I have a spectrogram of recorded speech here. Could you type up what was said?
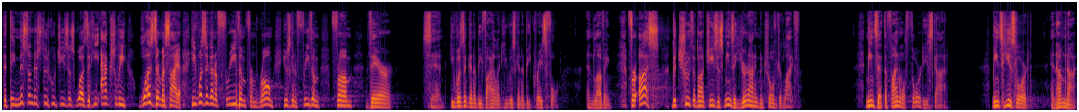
that they misunderstood who Jesus was, that he actually was their Messiah. He wasn't going to free them from Rome. He was going to free them from their sin. He wasn't going to be violent. He was going to be graceful and loving. For us, the truth about Jesus means that you're not in control of your life. It means that the final authority is God. It means he is Lord and I'm not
